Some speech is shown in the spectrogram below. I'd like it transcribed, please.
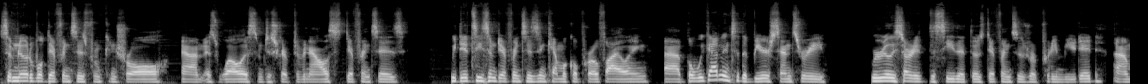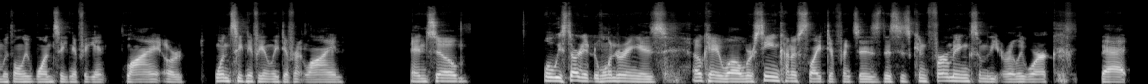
some notable differences from control, um, as well as some descriptive analysis differences. We did see some differences in chemical profiling, uh, but we got into the beer sensory. We really started to see that those differences were pretty muted, um, with only one significant line or one significantly different line. And so what we started wondering is okay, well, we're seeing kind of slight differences. This is confirming some of the early work that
